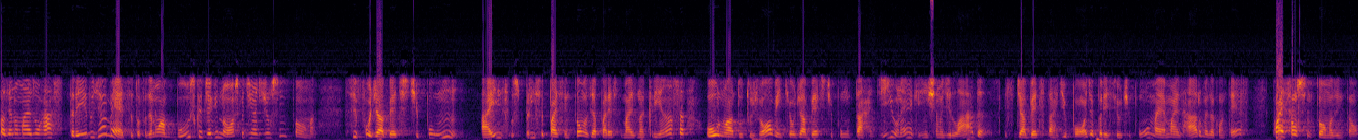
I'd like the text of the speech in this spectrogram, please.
fazendo mais um rastreio do diabetes, eu estou fazendo uma busca diagnóstica diante de um sintoma. Se for diabetes tipo 1, aí os principais sintomas aparecem mais na criança ou no adulto jovem, que é o diabetes tipo 1 tardio, né, que a gente chama de LADA. Esse diabetes tardio pode aparecer o tipo 1, mas é mais raro, mas acontece. Quais são os sintomas então?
